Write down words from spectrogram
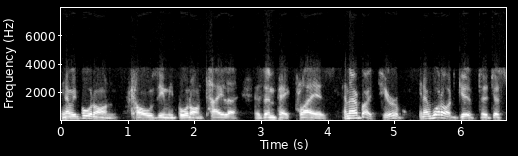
You know, we brought on Coles in, we brought on Taylor as impact players, and they were both terrible. You know, what I'd give to just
